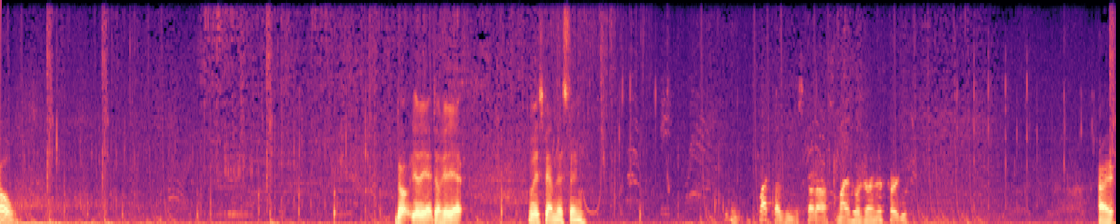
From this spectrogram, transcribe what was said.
Oh. Don't get it yet, don't get it yet. Let me spam this thing. My cousin just got off. Might as well join this party. Alright.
